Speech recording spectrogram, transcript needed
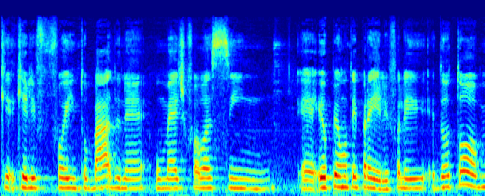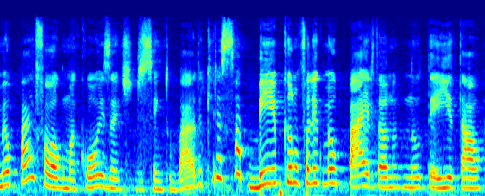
que, que ele foi entubado, né? O médico falou assim. é, eu perguntei pra ele, falei, doutor, meu pai falou alguma coisa antes de ser entubado? Eu queria saber, porque eu não falei com meu pai, ele tava no, no UTI e tal.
